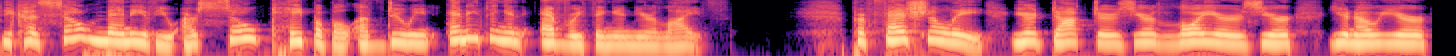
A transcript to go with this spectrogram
Because so many of you are so capable of doing anything and everything in your life. Professionally, your doctors, your lawyers, your, you know, your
